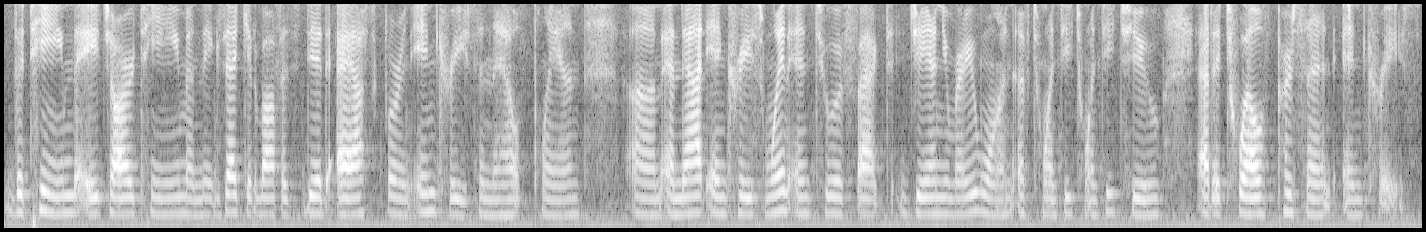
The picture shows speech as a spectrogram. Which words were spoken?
the team, the HR team, and the executive office did ask for an increase in the health plan um, and that increase went into effect January 1 of 2022 at a 12% increase.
